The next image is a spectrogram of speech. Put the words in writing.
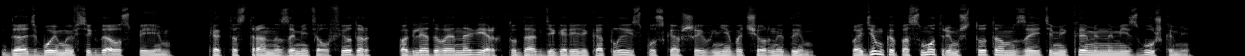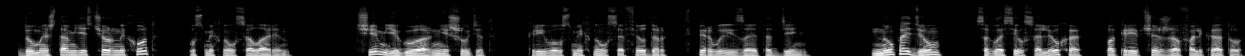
«Дать бой мы всегда успеем», — как-то странно заметил Федор, поглядывая наверх, туда, где горели котлы, спускавшие в небо черный дым. «Пойдем-ка посмотрим, что там за этими каменными избушками». «Думаешь, там есть черный ход?» — усмехнулся Ларин. «Чем Ягуар не шутит?» — криво усмехнулся Федор впервые за этот день. «Ну, пойдем», — согласился Леха, покрепче сжав алькату.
